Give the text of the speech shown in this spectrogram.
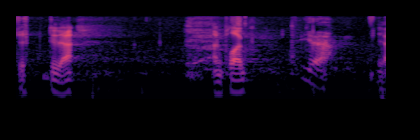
Just do that. Unplug. Yeah. Yeah.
